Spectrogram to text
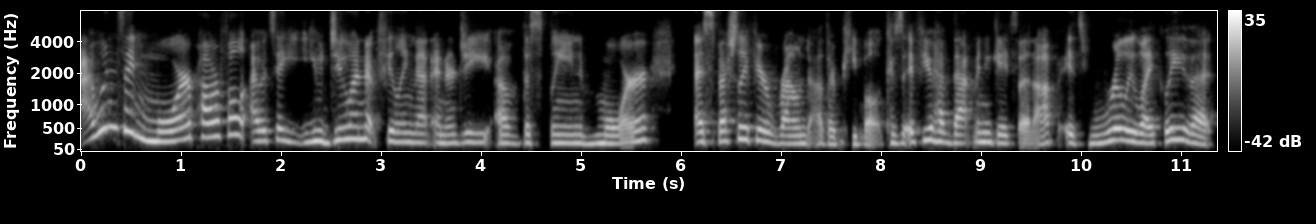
I wouldn't say more powerful. I would say you do end up feeling that energy of the spleen more, especially if you're around other people. Because if you have that many gates lit up, it's really likely that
